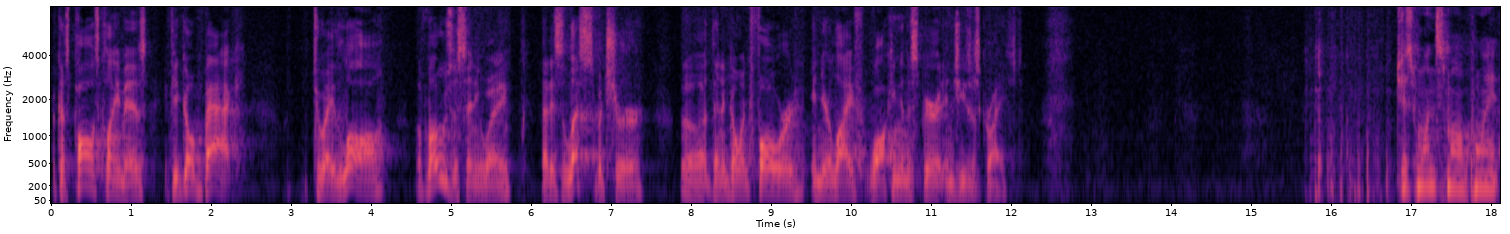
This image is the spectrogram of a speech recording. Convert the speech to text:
Because Paul's claim is if you go back to a law of Moses anyway, that is less mature, uh, than going forward in your life, walking in the Spirit in Jesus Christ. Just one small point.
